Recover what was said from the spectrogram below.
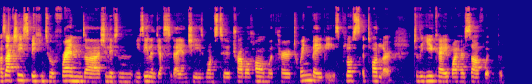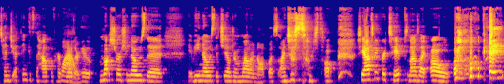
I was actually speaking to a friend. Uh, she lives in New Zealand yesterday and she wants to travel home with her twin babies plus a toddler to the UK by herself with potentially, I think it's the help of her wow. brother, who I'm not sure she knows the, if he knows the children well or not. But I just, I just thought, she asked me for tips and I was like, oh, okay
